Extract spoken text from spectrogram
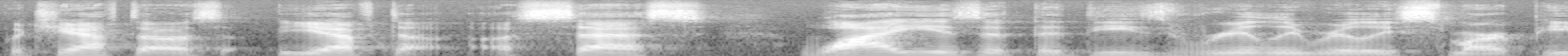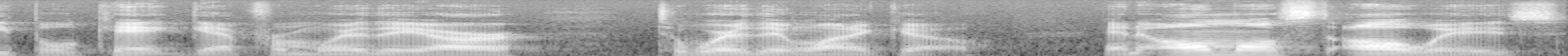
but you have, to, you have to assess why is it that these really, really smart people can't get from where they are to where they want to go. And almost always,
